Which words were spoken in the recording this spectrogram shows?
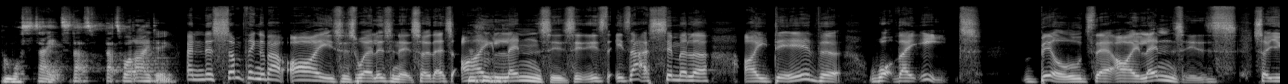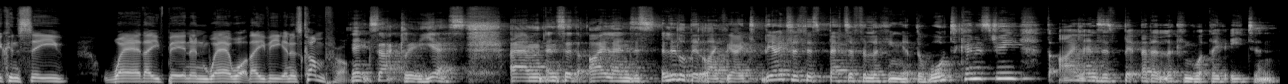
and what state. So that's that's what I do. And there's something about eyes as well, isn't it? So there's eye mm-hmm. lenses. Is is that a similar idea that what they eat builds their eye lenses so you can see where they've been and where what they've eaten has come from. Exactly, yes. Um, and so the eye lens is a little bit like the ot- the otolith is better for looking at the water chemistry. The eye lens is a bit better at looking what they've eaten,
